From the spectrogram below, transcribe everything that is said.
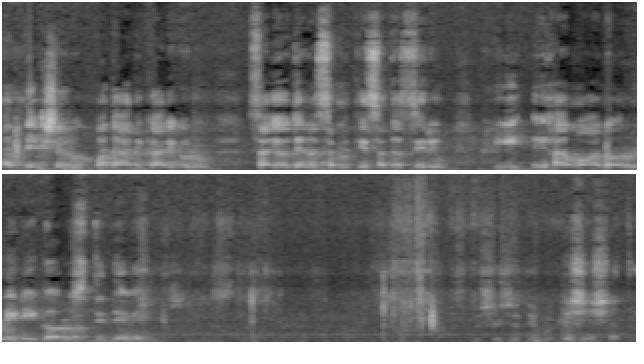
ಅಧ್ಯಕ್ಷರು ಪದಾಧಿಕಾರಿಗಳು ಸಂಯೋಜನಾ ಸಮಿತಿ ಸದಸ್ಯರು ಈ ಆಹ್ವಾನವನ್ನು ನೀಡಿ ಗೌರವಿಸುತ್ತಿದ್ದೇವೆ. ವಿಶೇಷತೆ ವಿಶೇಷತೆ.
